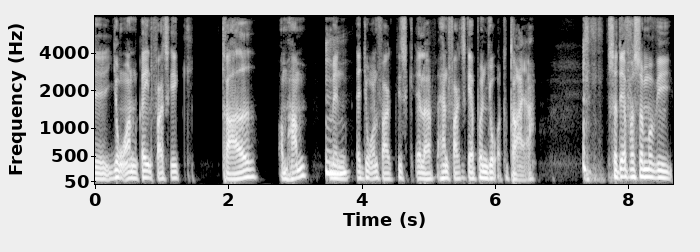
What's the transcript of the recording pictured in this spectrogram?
øh, jorden rent faktisk ikke drejede om ham, mm. men at jorden faktisk, eller han faktisk er på en jord, der drejer. så derfor så må vi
